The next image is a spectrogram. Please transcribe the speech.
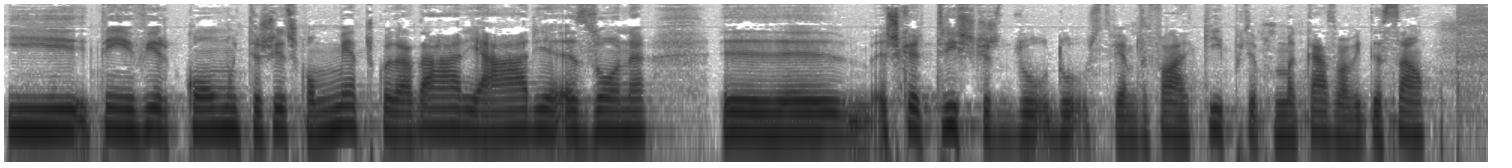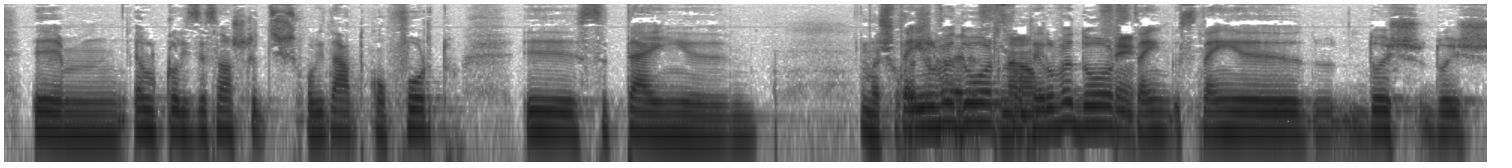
e tem a ver com, muitas vezes, com metros quadrados da área, a área, a zona, eh, as características do, do, se estivermos a falar aqui, por exemplo, de uma casa, uma habitação, a localização, as características de qualidade, de conforto, eh, se tem eh, se tem elevador, se não, tem elevador, se tem, se tem dois, dois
